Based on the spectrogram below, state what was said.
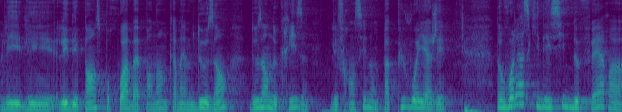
les, dépenses. Pourquoi? Ben, Pendant quand même deux ans, deux ans de crise, les Français n'ont pas pu voyager. Donc voilà ce qu'ils décident de faire euh,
